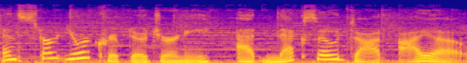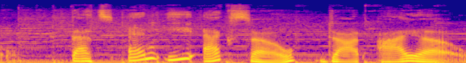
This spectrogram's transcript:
and start your crypto journey at nexo.io. That's N E X O.io.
